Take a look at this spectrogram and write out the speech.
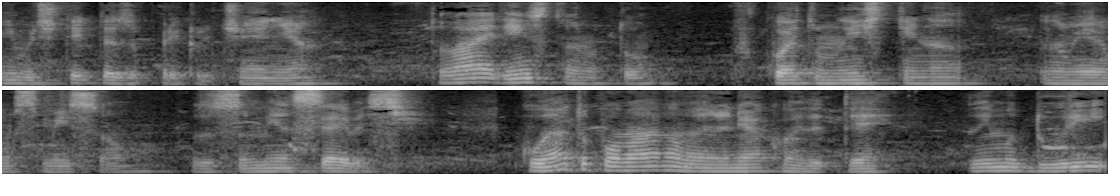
и мечтите за приключения. Това е единственото, в което наистина намирам смисъл за самия себе си. Когато помагаме на някое дете да има дори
